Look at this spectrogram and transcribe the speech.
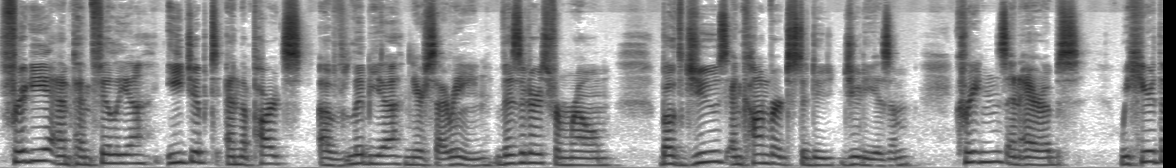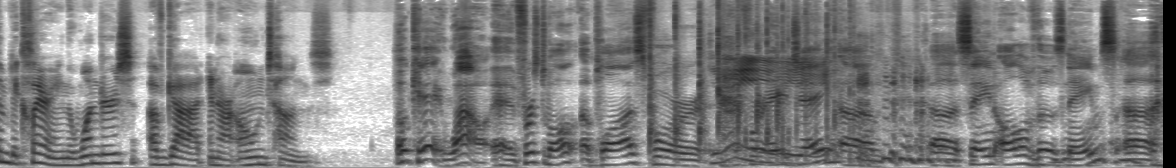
Phrygia and Pamphylia, Egypt and the parts of Libya near Cyrene, visitors from Rome, both Jews and converts to Judaism, Cretans and Arabs, we hear them declaring the wonders of God in our own tongues. Okay, wow. Uh, first of all, applause for, Yay. for AJ um, uh, saying all of those names. Uh,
